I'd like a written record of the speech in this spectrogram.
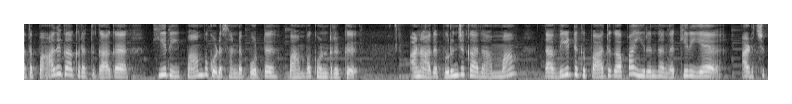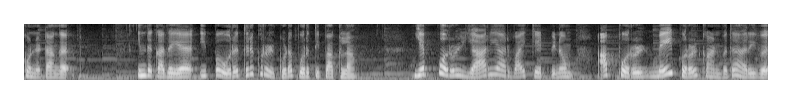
அதை பாதுகாக்கிறதுக்காக கீரி பாம்பு கூட சண்டை போட்டு பாம்பை கொண்டிருக்கு ஆனால் அதை புரிஞ்சுக்காத அம்மா தான் வீட்டுக்கு பாதுகாப்பாக இருந்த அந்த கீரியை அடித்து கொன்னுட்டாங்க. இந்த கதையை இப்போ ஒரு திருக்குறள் கூட பொருத்தி பார்க்கலாம். எப்பொருள் யார் யார் வாய் கேட்பினும் அப்பொருள் மெய்ப்பொருள் காண்பது அறிவு.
